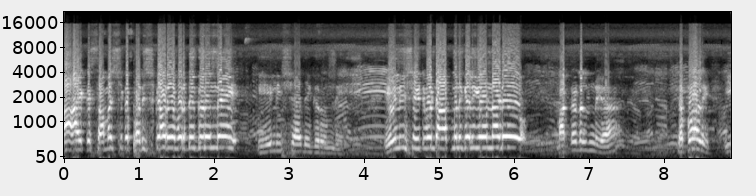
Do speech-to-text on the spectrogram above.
ఆ యొక్క సమస్యకు పరిష్కారం ఎవరి దగ్గర ఉంది ఏలిషా దగ్గర ఉంది ఏలిషా ఎటువంటి ఆత్మను కలిగి ఉన్నాడు? మాట్లాడాలండియా చెప్పాలి. ఈ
